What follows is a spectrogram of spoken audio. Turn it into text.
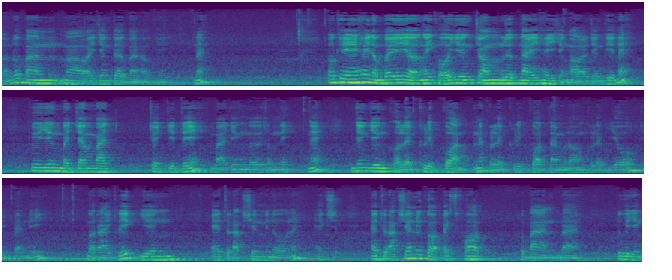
ក៏នោះបានមកអីចឹងទៅបាទអូខេណាអូខេហើយដើម្បីថ្ងៃក្រោយយើងចង់លើកដៃហើយចង្អុលចឹងទៀតណាគឺយើងមិនចាំបាច់ចុចទៀតទេបាទយើងមើលត្រឹមនេះណាអញ្ចឹងយើង collect clip គាត់ណា collect clip គាត់តែម្ដង collect យកចេញបែបនេះបាទ right click យើង add to action menu ណា action add to action ឬក៏ export ក៏បានបាទឬក៏យើង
